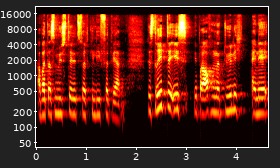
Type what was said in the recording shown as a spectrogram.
aber das müsste jetzt dort geliefert werden. Das Dritte ist, wir brauchen natürlich eine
